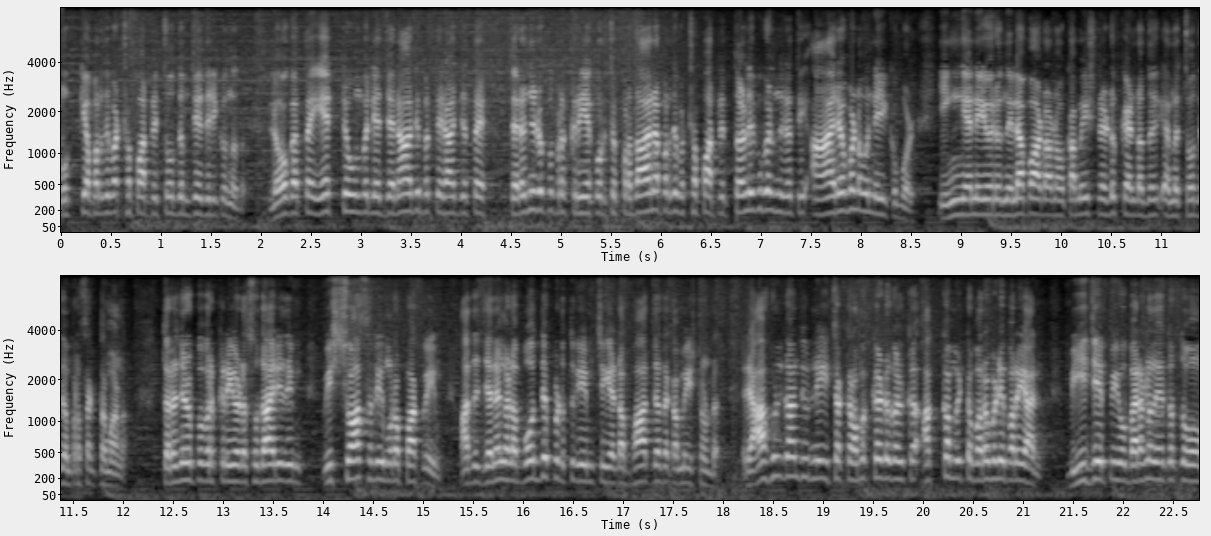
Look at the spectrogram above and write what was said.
മുഖ്യ പ്രതിപക്ഷ പാർട്ടി ചോദ്യം ചെയ്തിരിക്കുന്നത്. ലോകത്തെ ഏറ്റവും വലിയ ജനാധിപത്യ രാജ്യത്തെ തെരഞ്ഞെടുപ്പ് പ്രക്രിയയെക്കുറിച്ച് പ്രധാന പ്രതിപക്ഷ പാർട്ടി തെളിവുകൾ നിരത്തി ആരോപണം ഉന്നയിക്കുമ്പോൾ ഇങ്ങനെയൊരു നിലപാടാണോ കമ്മീഷൻ എടുക്കേണ്ടത് എന്ന ചോദ്യം പ്രസക്തമാണ്. തെരഞ്ഞെടുപ്പ് പ്രക്രിയയുടെ സുതാര്യതയും വിശ്വാസ്യതയും ഉറപ്പാക്കുകയും അത് ജനങ്ങളെ ബോധ്യപ്പെടുത്തുകയും ചെയ്യേണ്ട ബാധ്യത കമ്മീഷനുണ്ട്. രാഹുൽ ഗാന്ധി ഉന്നയിച്ച ക്രമക്കേടുകൾക്ക് അക്കമിട്ട് മറുപടി പറയാൻ ബി പിയോ ഭരണ നേതൃത്വമോ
